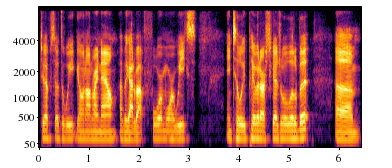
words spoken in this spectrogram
two episodes a week going on right now. We got about four more weeks until we pivot our schedule a little bit. Um,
